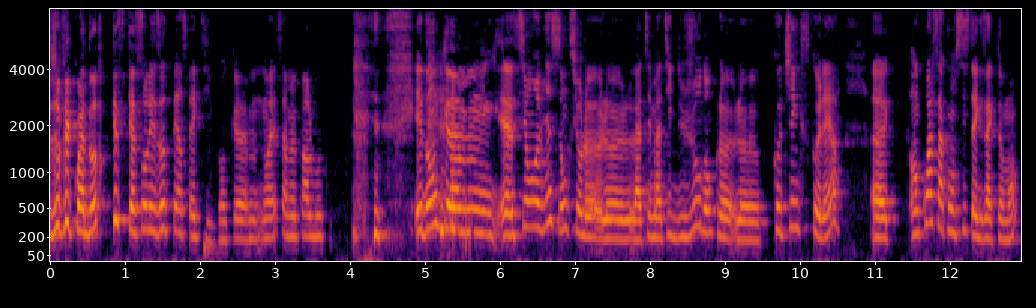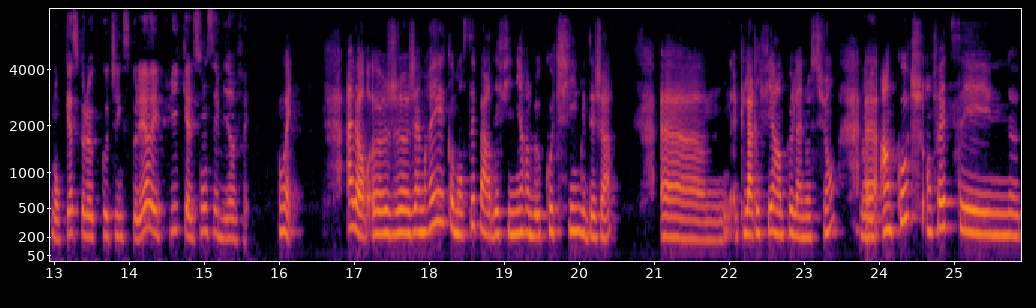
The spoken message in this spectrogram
je fais quoi d'autre? Qu'est-ce quelles sont les autres perspectives? Donc ouais, ça me parle beaucoup. et donc, euh, euh, si on revient donc sur le, le, la thématique du jour, donc le, le coaching scolaire, euh, en quoi ça consiste exactement? Donc, qu'est-ce que le coaching scolaire et puis quels sont ses bienfaits? Oui. Alors, euh, j'aimerais commencer par définir le coaching déjà. Euh, clarifier un peu la notion. Oui. Euh, un coach, en fait, c'est une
